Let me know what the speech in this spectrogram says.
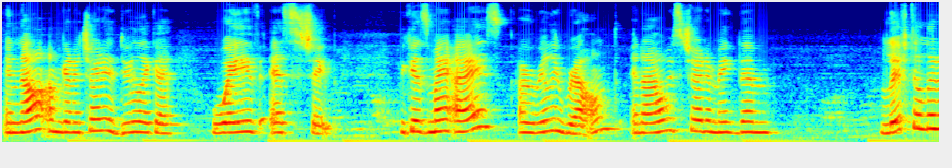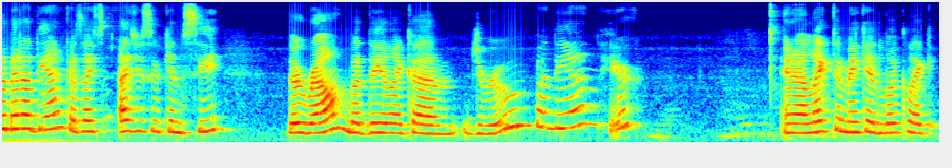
And now I'm gonna try to do like a wave S shape because my eyes are really round and I always try to make them lift a little bit at the end because I, as you can see they're round but they like um, droop at the end here. And I like to make it look like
